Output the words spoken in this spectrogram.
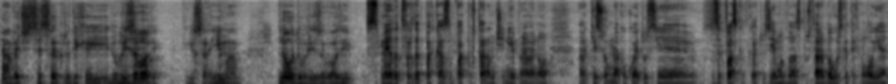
там вече се съградиха и добри заводи. И сега има много добри заводи, Смея да твърда, пак казвам, пак повтарям, че ние правим едно кисело мляко, което си е закваска, която взема от вас, по стара българска технология,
